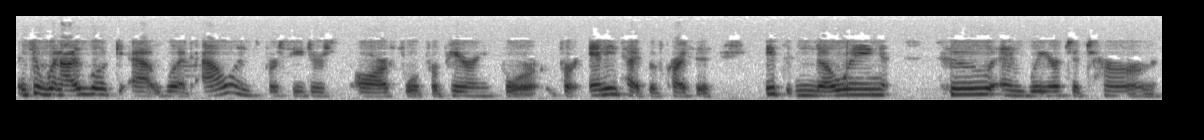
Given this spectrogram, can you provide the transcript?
And so when I look at what ALAN's procedures are for preparing for, for any type of crisis, it's knowing who and where to turn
